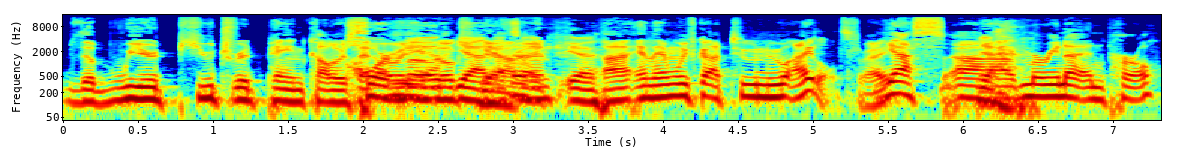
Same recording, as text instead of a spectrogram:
the weird putrid paint colors. that Horde already mode, looks yeah, that's different. like- yeah. Uh, and then we've got two new idols, right? Yes, uh, Yeah. Marina and Pearl.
